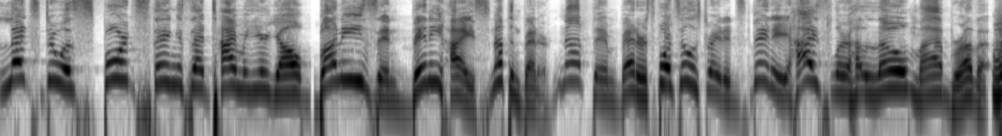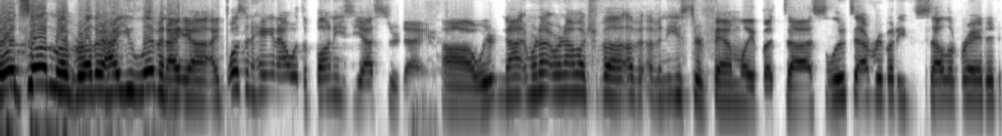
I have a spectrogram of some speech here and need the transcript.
Let's do a sports thing. It's that time of year, y'all. Bunnies and Benny Heist. Nothing better. Nothing better. Sports Illustrated's Benny Heisler. Hello, my brother. What's up, my brother? How you living? I uh, I wasn't hanging out with the bunnies yesterday. Uh, we're not we're not we're not much of, a, of, of an Easter family, but uh, salute to everybody who celebrated,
